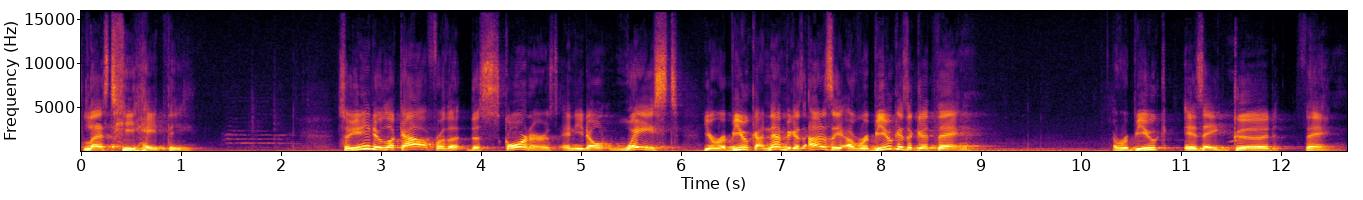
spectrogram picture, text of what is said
lest he hate thee. So you need to look out for the, the scorners and you don't waste your rebuke on them because honestly, a rebuke is a good thing. A rebuke is a good thing.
